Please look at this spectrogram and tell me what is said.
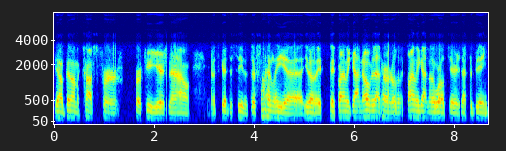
you know, been on the cusp for for a few years now. And it's good to see that they're finally, uh, you know, they they finally gotten over that hurdle. They finally gotten to the World Series after being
